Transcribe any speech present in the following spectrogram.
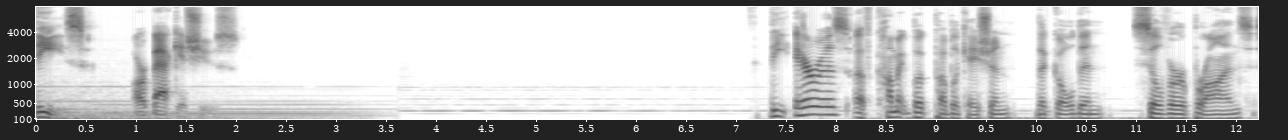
These are back issues. The eras of comic book publication, the golden, silver, bronze,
